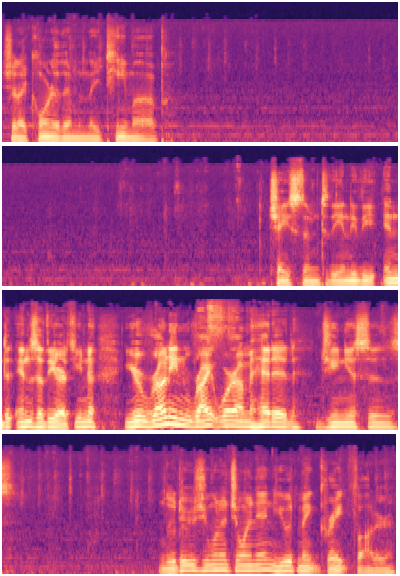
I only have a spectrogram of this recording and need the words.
Should I corner them and they team up? Chase them to the end of the end, ends of the earth. You know, you're running right where I'm headed, geniuses. Looters, you want to join in? You would make great fodder.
